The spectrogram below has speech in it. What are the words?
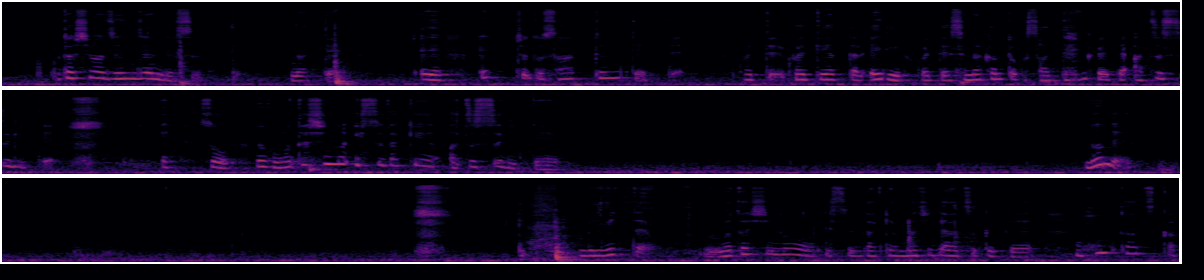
「私は全然です」ってなって「ええちょっと触ってみて」って。こうやってこうやってやったらエリーがこうやって背中のとこ触ってくれて熱すぎて。えそう。なんか私の椅子だけ熱すぎて。なんで？ビビったよ。私の椅子だけマジで暑くてもうほんと暑かっ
